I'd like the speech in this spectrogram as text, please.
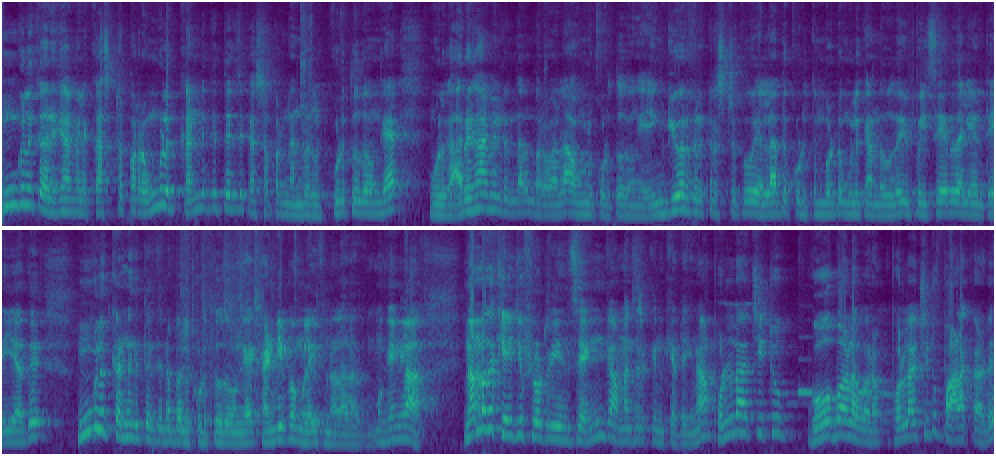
உங்களுக்கு அருகாமையில் கஷ்டப்படுற உங்களுக்கு கண்ணுக்கு தெரிஞ்சு கஷ்டப்படுற நண்பர்களுக்கு கொடுத்ததவங்க உங்களுக்கு அருகாமையில் இருந்தாலும் பரவாயில்ல அவங்களுக்கு கொடுத்ததவங்க எங்கேயோ இருக்கிற ட்ரஸ்ட்டுக்கோ எல்லாத்துக்கும் கொடுத்தும் போட்டு உங்களுக்கு அந்த உதவி போய் சேருதலையான்னு தெரியாது. உங்களுக்கு கண்ணுக்கு தெரிஞ்ச நபர்களுக்கு கொடுத்ததவங்க கண்டிப்பாக உங்கள் லைஃப் நல்லா இருக்கும். ஓகேங்களா நமது கேஜி ஃப்ளோட்ரியன்ஸ் எங்கே அமைஞ்சிருக்குன்னு கேட்டிங்கன்னா Pollachi to Gopalavaram Pollachi to Palakkad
